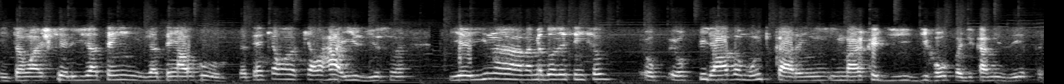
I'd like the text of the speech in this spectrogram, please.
Então acho que ele já tem, já tem algo, já tem aquela, aquela raiz disso, né? E aí na, na minha adolescência eu, eu, eu pilhava muito, cara, em, em marca de, de roupa, de camiseta.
